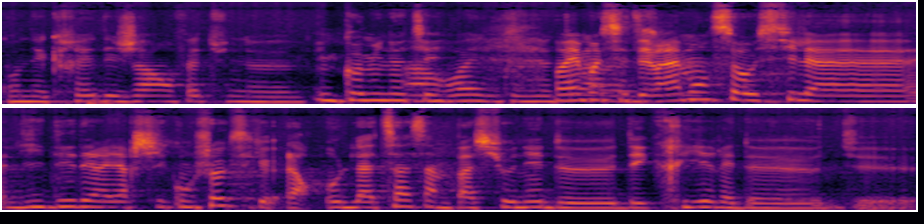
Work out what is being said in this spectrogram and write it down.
qu'on ait créé déjà en fait une, Une communauté. ah ouais, une communauté. Ouais, moi c'était vraiment ça aussi l'idée derrière Chic on Choc, c'est que alors au-delà de ça, ça me passionnait d'écrire et de, de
